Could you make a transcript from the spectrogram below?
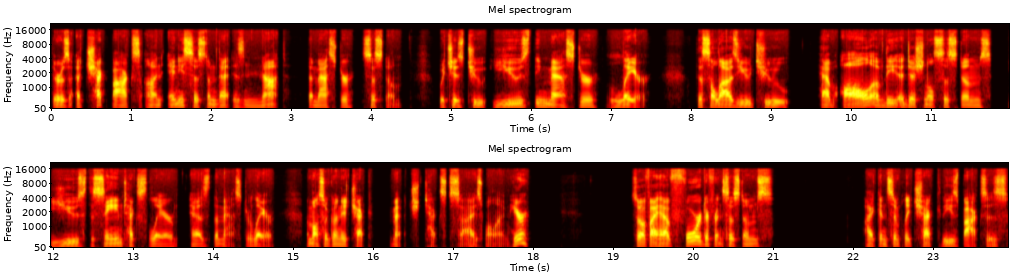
there's a checkbox on any system that is not the master system which is to use the master layer. This allows you to have all of the additional systems use the same text layer as the master layer. I'm also going to check match text size while I'm here. So if I have four different systems, I can simply check these boxes.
